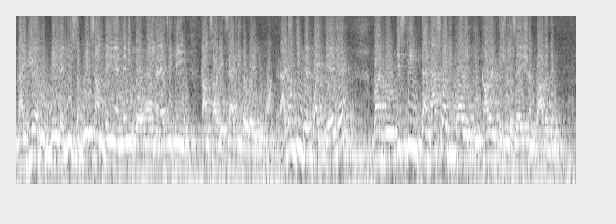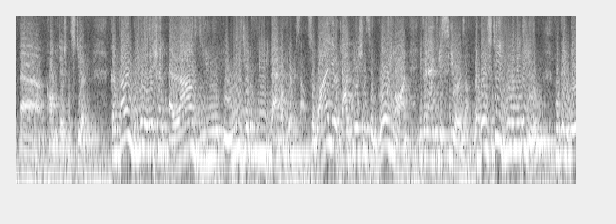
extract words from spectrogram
The idea would be that you submit something and then you go home and everything comes out exactly the way you want it. I don't think we're quite there yet, but with this thing, and that's why we call it concurrent visualization rather than uh, computational steering. Concurrent visualization allows you immediate feedback of your results. So while your calculations are going on, you can actually see your result. But there is still a human in the loop who can go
